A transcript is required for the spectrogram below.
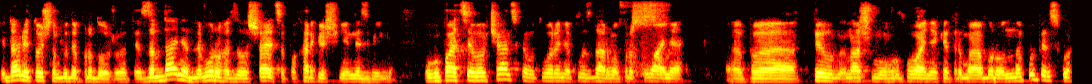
і далі точно буде продовжувати. Завдання для ворога залишається по Харківщині незмінно. Окупація Вовчанська, утворення плацдарму, просування в тил нашому групуванню, яке тримає оборону на Куп'янську,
